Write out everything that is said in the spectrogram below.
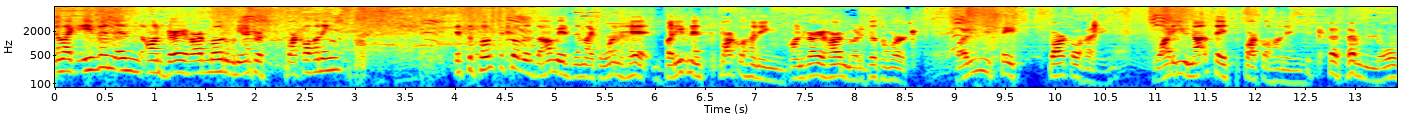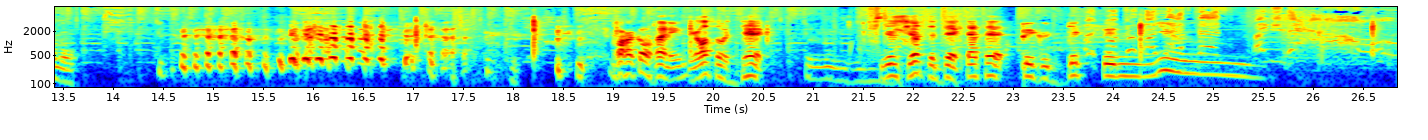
And like even in on very hard mode when you enter sparkle hunting, it's supposed to kill the zombies in like one hit, but even in sparkle hunting on very hard mode it doesn't work. Why do you say sparkle hunting? Why do you not say sparkle hunting? Because I'm normal. sparkle hunting. You're also a dick. You're just a dick, that's it. Bigger dick than you. I need help.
